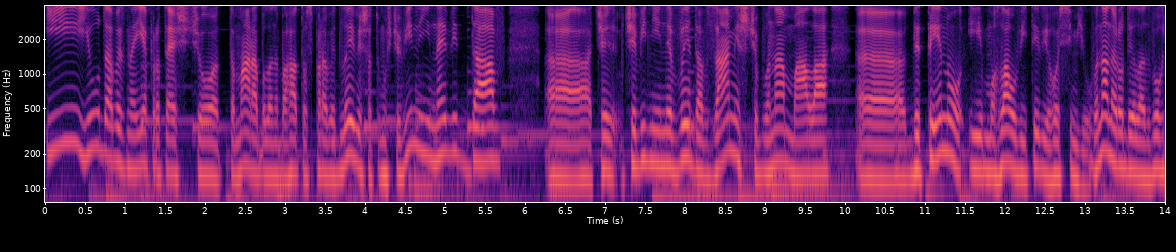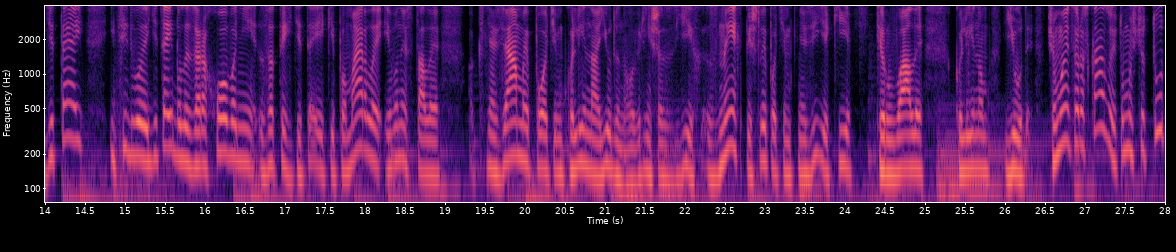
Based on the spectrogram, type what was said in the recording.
І Юда визнає про те, що Тамара була набагато справедливіша, тому що він її не віддав. Е, чи чи він її не видав заміж, щоб вона мала е, дитину і могла увійти в його сім'ю. Вона народила двох дітей, і ці двоє дітей були зараховані за тих дітей, які померли, і вони стали князями. Потім коліна Юдиного. Вірніше з їх з них пішли потім князі, які керували коліном Юди. Чому я це розказую? Тому що тут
